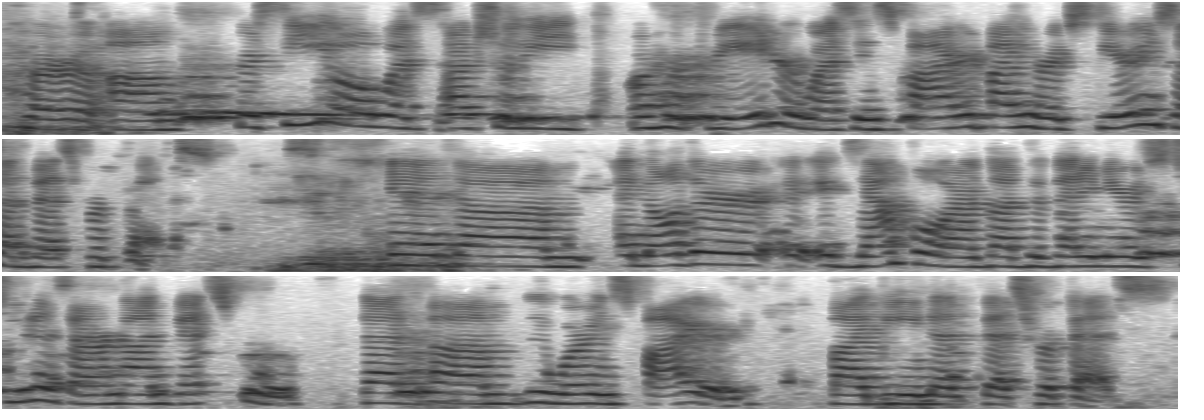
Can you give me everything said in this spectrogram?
her um, her CEO was actually, or her creator was inspired by her experience at Vets for Pets. And um, another example are that the veterinary students are not in vet school that um, they were inspired by being at Vets for Pets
